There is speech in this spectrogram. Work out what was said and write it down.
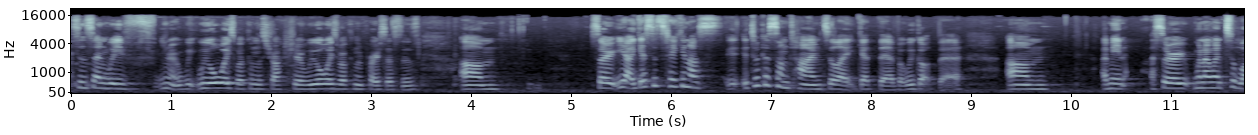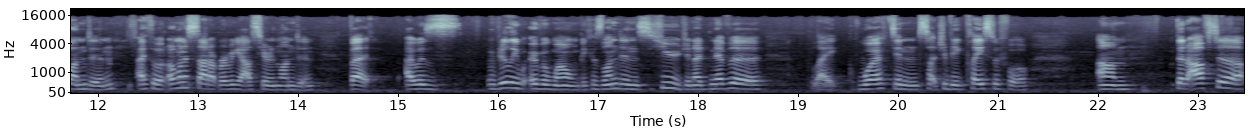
since then we've you know we, we always work on the structure, we always work on the processes. Um, so yeah, I guess it's taken us, it, it, took us some time to like get there, but we got there. Um, I mean, so when I went to London, I thought I want to start up Robogals here in London, but I was really overwhelmed because London's huge and I'd never like worked in such a big place before. Um, but after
